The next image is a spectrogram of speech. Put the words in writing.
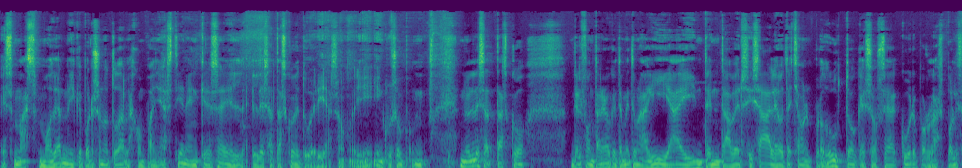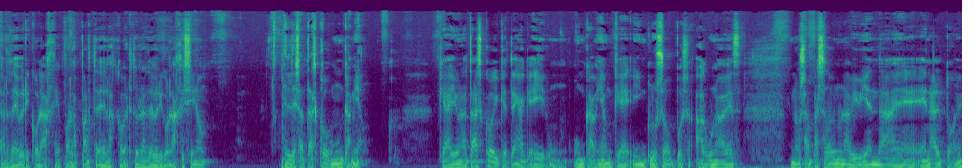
es más moderna y que por eso no todas las compañías tienen, que es el, desatasco de tuberías. incluso mm, no el desatasco del fontanero que te mete una guía e intenta ver si sale o te echa un producto, que eso se cubre por las pólizas de bricolaje, por la parte de las coberturas de bricolaje, sino el desatasco con un camión. Que hay un atasco y que tenga que ir un, camión que incluso pues alguna vez nos ha pasado en una vivienda eh, en alto. ¿eh?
